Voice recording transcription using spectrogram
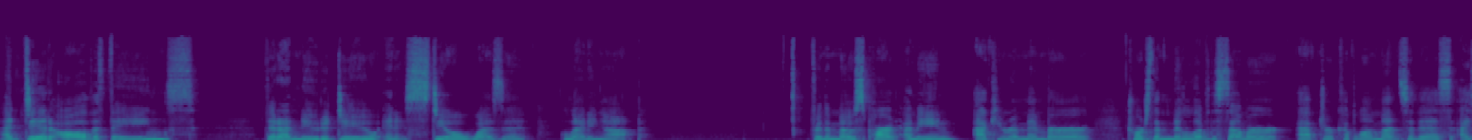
I did all the things that I knew to do, and it still wasn't letting up for the most part. I mean, I can remember towards the middle of the summer, after a couple of months of this, I,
